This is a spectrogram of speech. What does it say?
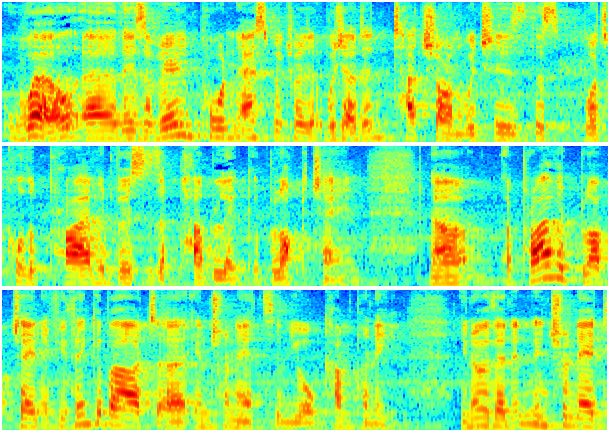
Well, uh, there's a very important aspect which I didn't touch on, which is this what's called a private versus a public blockchain. Now, a private blockchain, if you think about uh, intranets in your company, you know that an intranet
